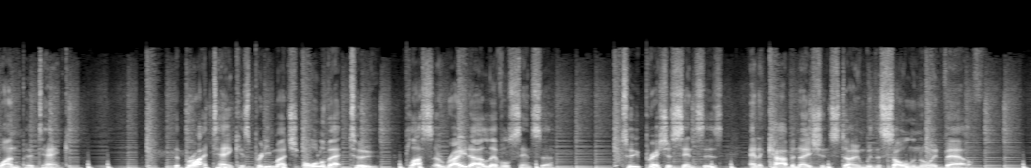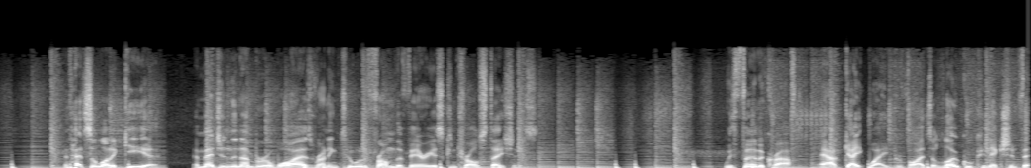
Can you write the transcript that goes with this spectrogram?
one per tank. The Bright tank has pretty much all of that too, plus a radar level sensor, two pressure sensors, and a carbonation stone with a solenoid valve. Now that's a lot of gear. Imagine the number of wires running to and from the various control stations. With Fermecraft, our gateway provides a local connection for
